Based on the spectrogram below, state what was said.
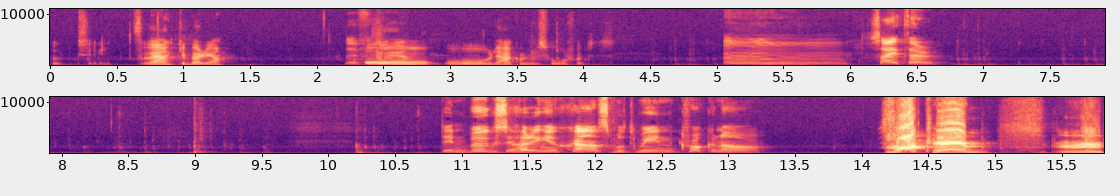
Bugs. Vem ska börja? Du Åh, oh, oh, det här kommer bli svårt faktiskt. Mm. Scyther. Din Bugsy har ingen chans mot min Crocodile. Fuck him! Mm,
